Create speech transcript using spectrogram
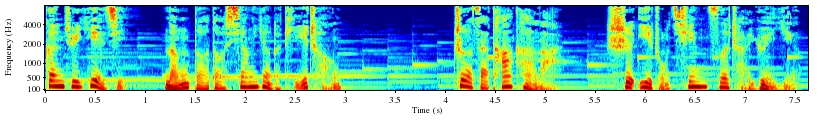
根据业绩能得到相应的提成。这在他看来是一种轻资产运营。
